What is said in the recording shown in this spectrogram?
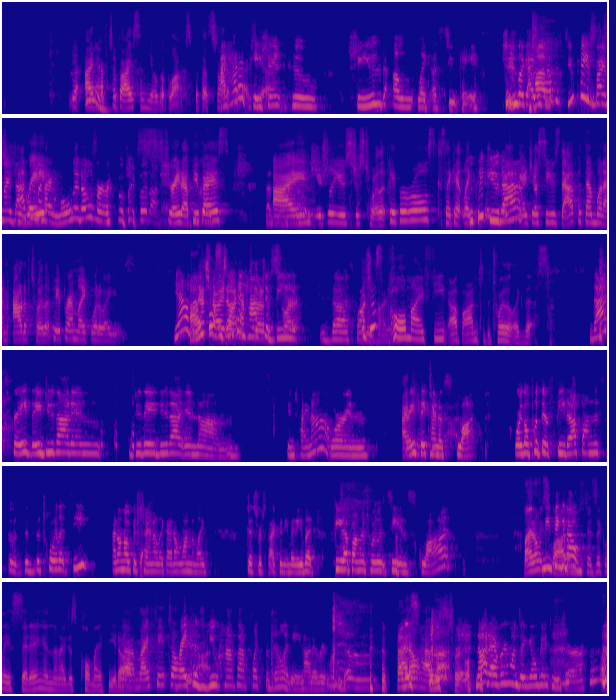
Yeah, I'd have to buy some yoga blocks, but that's not. I a had a patient idea. who she used a like a suitcase. She's like, I just um, have a suitcase by my bathroom and I rolled it over, put my foot on it. Straight up, you guys. That's I awesome. usually use just toilet paper rolls because I get like you could do that. I just use that, but then when I'm out of toilet paper, I'm like, what do I use? Yeah, that's I just, it doesn't have, to, to be store. the squatty I just potty. pull my feet up onto the toilet like this. That's great. They do that in. do they do that in um in China or in? Right, they kind of that. squat. or they'll put their feet up on this the, the, the toilet seat. I don't know if it's Yeah. China. Like I don't want to like disrespect anybody, but feet up on the toilet seat and squat. I don't I mean, think squat, I'm about- physically sitting and then I just pull my feet Yeah, up. Yeah, my feet don't. right because that. you have that flexibility not everyone does That I is don't have that is true. not everyone's a yoga teacher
